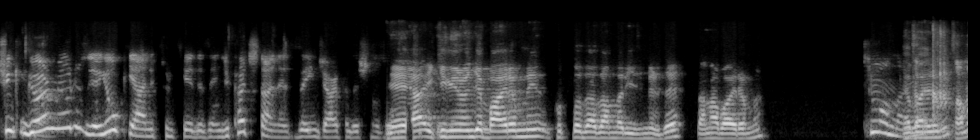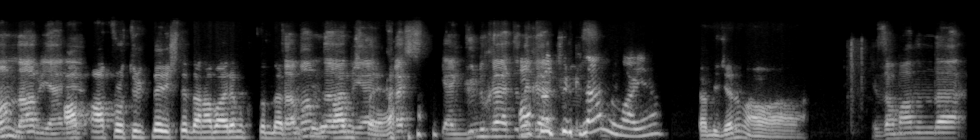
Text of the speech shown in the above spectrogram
Çünkü görmüyoruz ya yok yani Türkiye'de zenci. Kaç tane zenci arkadaşınız var? Ne ya iki gün önce bayramını kutladı adamlar İzmir'de. Dana bayramı. Kim onlar? Ne bayramı? Tamam da abi yani. Af- Afro Türkler işte Dana bayramı kutladılar. Tamam da abi yani, ya. kaç, yani günlük hayatta ne kadar Afro Türkler mi var ya? Tabii canım. Aa. E, zamanında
